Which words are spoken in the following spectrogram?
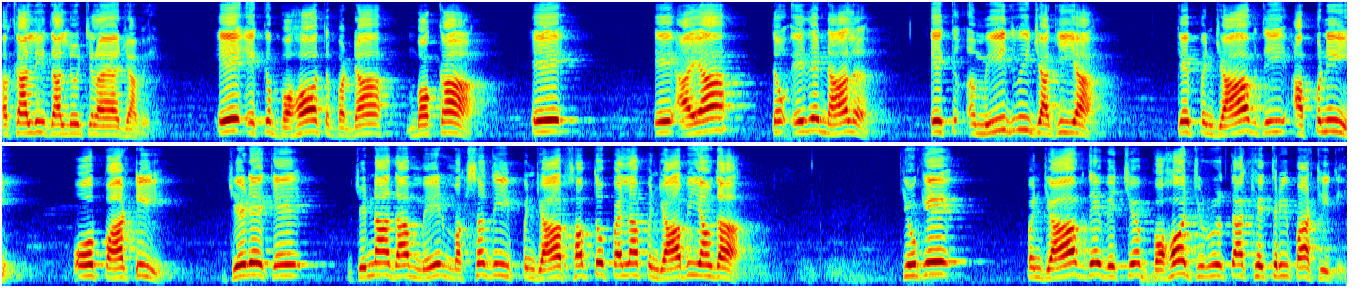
ਅਕਾਲੀ ਦਲ ਨੂੰ ਚਲਾਇਆ ਜਾਵੇ। ਇਹ ਇੱਕ ਬਹੁਤ ਵੱਡਾ ਮੌਕਾ। ਇਹ ਇਹ ਆਇਆ ਤਾਂ ਇਹਦੇ ਨਾਲ ਇੱਕ ਉਮੀਦ ਵੀ ਜਾਗੀ ਆ ਕਿ ਪੰਜਾਬ ਦੀ ਆਪਣੀ ਉਹ ਪਾਰਟੀ ਜਿਹੜੇ ਕਿ ਜਿਨ੍ਹਾਂ ਦਾ ਮੇਨ ਮਕਸਦ ਹੀ ਪੰਜਾਬ, ਸਭ ਤੋਂ ਪਹਿਲਾਂ ਪੰਜਾਬ ਹੀ ਆਉਂਦਾ, ਕਿਉਂਕਿ ਪੰਜਾਬ ਦੇ ਵਿੱਚ ਬਹੁਤ ਜ਼ਰੂਰਤ ਆ ਖੇਤਰੀ ਪਾਰਟੀ ਦੀ,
